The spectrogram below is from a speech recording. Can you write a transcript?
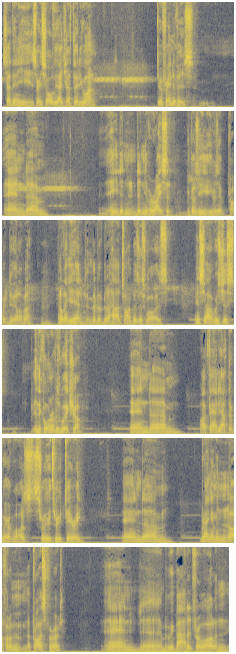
So then he so he sold the HR31 to a friend of his, and um, he didn't didn't ever race it because he, he was a property developer, and I think he had a bit, of- a bit of a hard time business wise, and so it was just in the corner of his workshop, and um, I found out that where it was through through Terry, and um, rang him and offered him a price for it and uh, we bartered for a while, and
